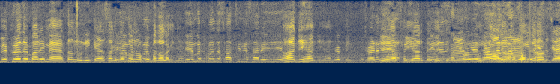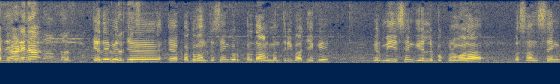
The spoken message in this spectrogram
ਵੇਖੋ ਇਹਦੇ ਬਾਰੇ ਮੈਂ ਤੁਹਾਨੂੰ ਨਹੀਂ ਕਹਿ ਸਕਦਾ ਤੁਹਾਨੂੰ ਆਪੇ ਪਤਾ ਲੱਗ ਜਾਣਾ। ਅਮਰਪਾਲ ਦੇ ਸਾਥੀ ਨੇ ਸਾਰੇ ਜੀ ਹਾਂਜੀ ਹਾਂਜੀ ਹਾਂਜੀ ਬਿਲਕੁਲ। ਇਹ ਐਫ ਆਈ ਆਰ ਦੇ ਵਿੱਚ 39 ਬਟਾ ਜਿਹੜਾ ਥਾਣੇ ਦਾ ਇਹਦੇ ਵਿੱਚ ਇਹ ਭਗਵੰਤ ਸਿੰਘ ਔਰ ਪ੍ਰਧਾਨ ਮੰਤਰੀ ਬਾਜੇਕੇ ਗੁਰਮੀਤ ਸਿੰਘ ਗਿੱਲ ਬੁੱਕਣਵਾਲਾ ਬਸੰਤ ਸਿੰਘ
